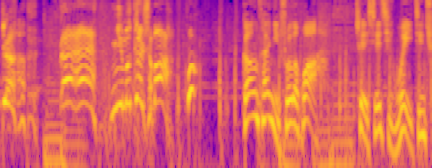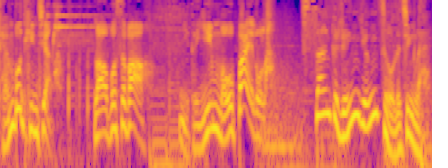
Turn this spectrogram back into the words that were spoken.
哎哎，你们干什么？刚才你说的话，这些警卫已经全部听见了。老波斯豹，你的阴谋败露了。三个人影走了进来，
